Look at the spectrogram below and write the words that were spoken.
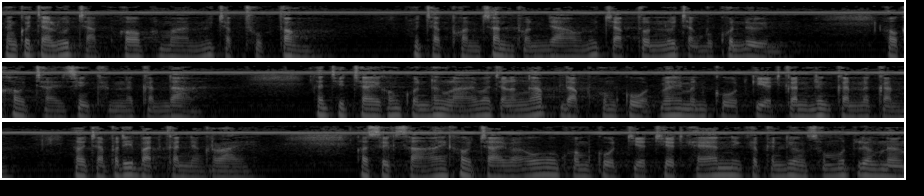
มันก็จะรู้จักพอประมาณ รู้จักถูกต้อง รู้จักผ่อนสั้นผ่อนยาว รู้จักตน รู้จักบุคคลอื่น เอาเข้าใจซึ่งกันและกันได้ ถ้าจิตใจของคนทั้งหลายว่าจะระงับดับความโกรธไม่ให้มันโกรธเกลียดกันซึ่งกันและกัน เราจะปฏิบัติกันอย่างไร ก็ศึกษาให้เข้าใจว่า โอ้ ความโกรธเจียดเจียดแค้นนี่ก็เป็นเรื่องสมมุติเรื่องหนึ่ง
